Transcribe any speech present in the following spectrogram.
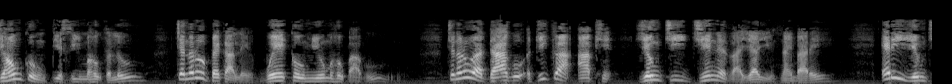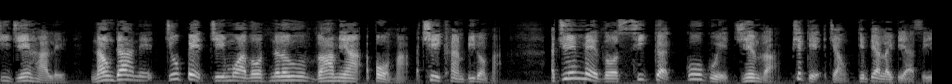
ရောင်းကုန်ပစ္စည်းမဟုတ်သလိုကျွန်တော်ဘက်ကလည်းဝယ်ကုန်မျိုးမဟုတ်ပါဘူးကျွန်တော်ကဒါကိုအဓိကအားဖြင့်ယုံကြည်ခြင်းနဲ့သာရယူနိုင်ပါတယ်အဲ့ဒီယုံကြည်ခြင်းဟာလေနောင်တနဲ့ကျိုးပဲ့ကြေမွသောနှလုံးသားများအပေါ်မှာအခြေခံပြီးတော့မှ အကျွင်းမဲ့သောစိကတ်ကိုးကွယ်ခြင်းသာဖြစ်တဲ့အကြောင်းတင်ပြလိုက်ပါရစေ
